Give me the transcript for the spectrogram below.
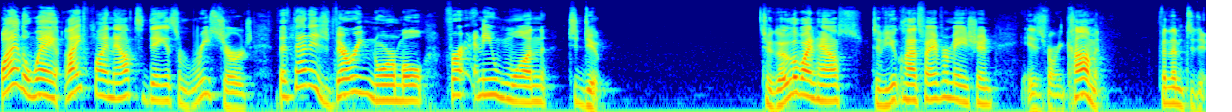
by the way, I find out today in some research that that is very normal for anyone to do. To go to the White House to view classified information is very common for them to do.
